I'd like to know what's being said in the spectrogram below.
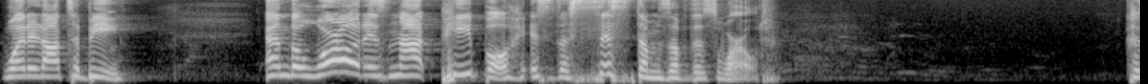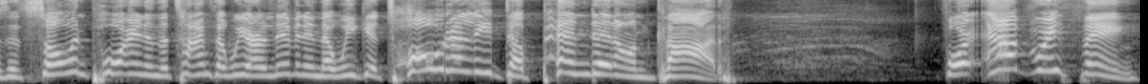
what it ought to be. And the world is not people, it's the systems of this world. Because it's so important in the times that we are living in that we get totally dependent on God for everything.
